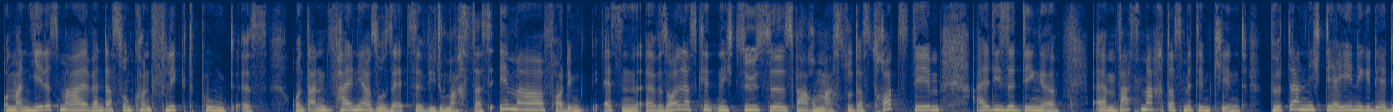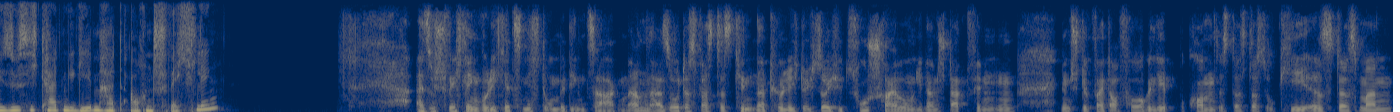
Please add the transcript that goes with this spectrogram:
Und man jedes Mal, wenn das so ein Konfliktpunkt ist, und dann fallen ja so Sätze wie du machst das immer, vor dem Essen äh, soll das Kind nichts Süßes, warum machst du das trotzdem? All diese Dinge. Ähm, was macht das mit dem Kind? Wird dann nicht derjenige, der die Süßigkeiten gegeben hat, auch ein Schwächling? Also Schwächling würde ich jetzt nicht unbedingt sagen. Ne? Also das, was das Kind natürlich durch solche Zuschreibungen, die dann stattfinden, ein Stück weit auch vorgelebt bekommt, ist, dass das okay ist, dass man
